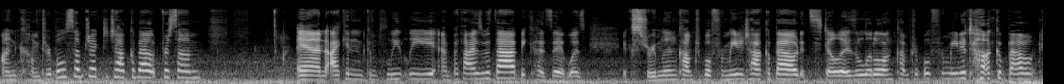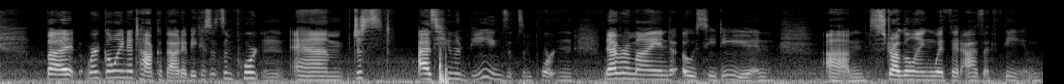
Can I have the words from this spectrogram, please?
uncomfortable subject to talk about for some. And I can completely empathize with that because it was extremely uncomfortable for me to talk about. It still is a little uncomfortable for me to talk about, but we're going to talk about it because it's important. And just as human beings, it's important. Never mind OCD and um, struggling with it as a theme.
